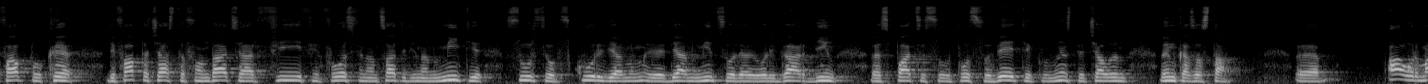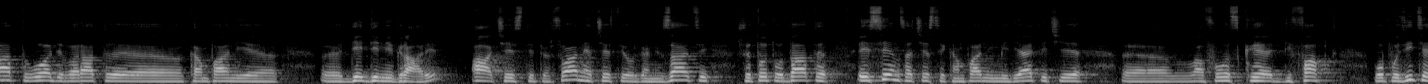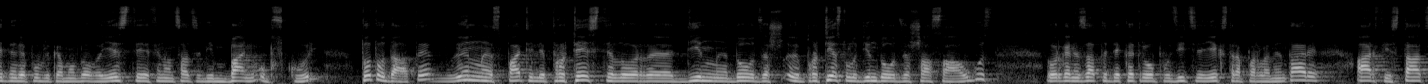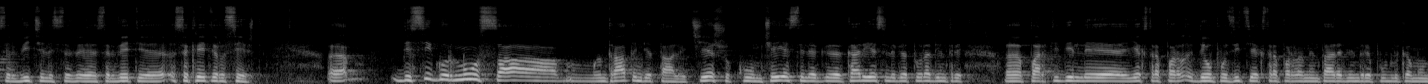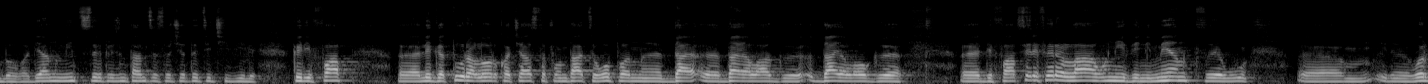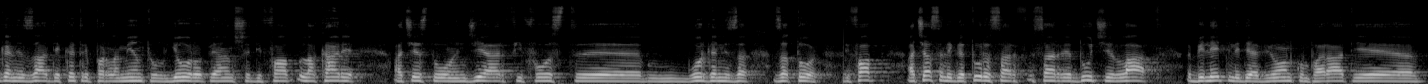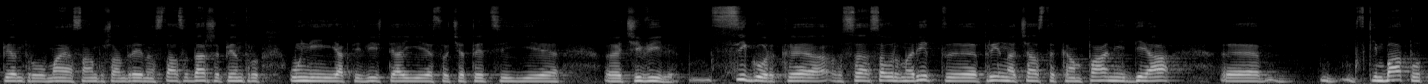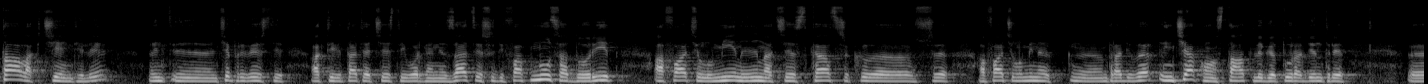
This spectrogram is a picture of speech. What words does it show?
faptul că, de fapt, această fundație ar fi, fi fost finanțată din anumite surse obscure, de, anum, de anumiți oligari din spațiul post-sovietic, în special în, în Kazastan. A urmat o adevărată campanie de denigrare a acestei persoane, acestei organizații și totodată esența acestei campanii mediatice a fost că, de fapt, opoziția din Republica Moldova este finanțată din bani obscuri, Totodată, în spatele protestelor din 20, protestul din 26 august, organizată de către opoziție extraparlamentare, ar fi stat serviciile secrete, secrete rusești. Desigur, nu s-a intrat în detalii ce și cum, ce este, care este legătura dintre uh, partidele extra, de opoziție extraparlamentare din Republica Moldova, de anumiți reprezentanți societății civile, că de fapt uh, legătura lor cu această fundație Open uh, Dialogue, Dialogue de fapt se referă la un eveniment organizat de către Parlamentul European și de fapt la care acest ONG ar fi fost uh, organizator. De fapt, această legătură s-ar, reduce la biletele de avion cumpărate pentru Maia Sandu și Andrei Năstasă, dar și pentru unii activiști ai societății uh, civile. Sigur că s-a urmărit uh, prin această campanie de a schimba total accentele în, în ce privește activitatea acestei organizații și de fapt nu s-a dorit a face lumină în acest caz și, că, și a face lumină într-adevăr în ce a constat legătura dintre uh,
